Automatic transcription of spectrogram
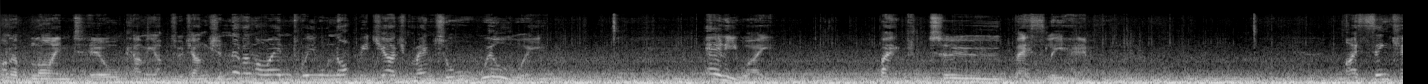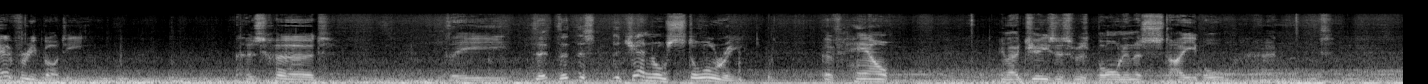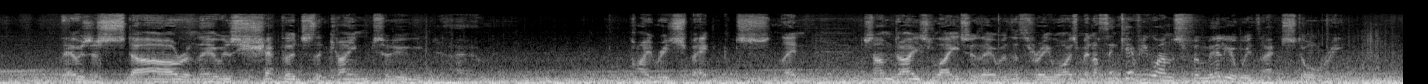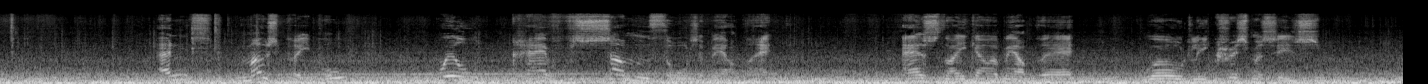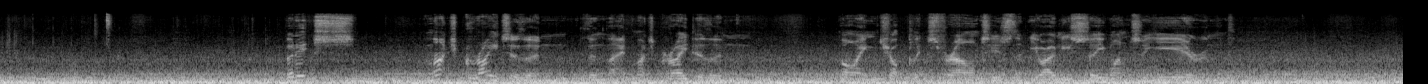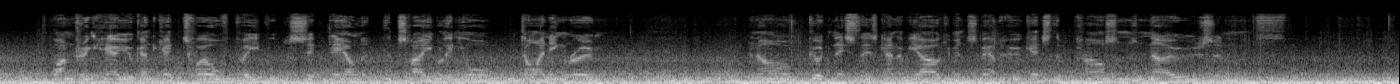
on a blind hill coming up to a junction. Never mind, we will not be judgmental, will we? Anyway, back to Bethlehem. I think everybody has heard the the, the, the, the general story of how you know Jesus was born in a stable and there was a star and there was shepherds that came to um, pay respects and then Some days later, there were the three wise men. I think everyone's familiar with that story. And most people will have some thought about that as they go about their worldly Christmases. But it's much greater than, than that, much greater than buying chocolates for aunties that you only see once a year and wondering how you're going to get 12 people to sit down at the table in your dining room. And oh goodness, there's going to be arguments about who gets the parson's nose and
